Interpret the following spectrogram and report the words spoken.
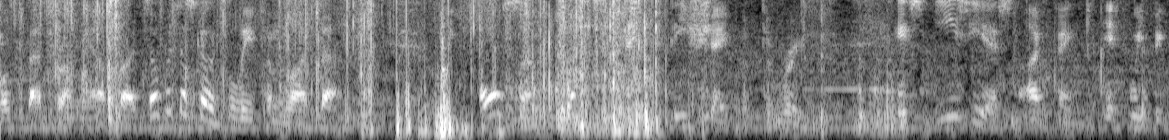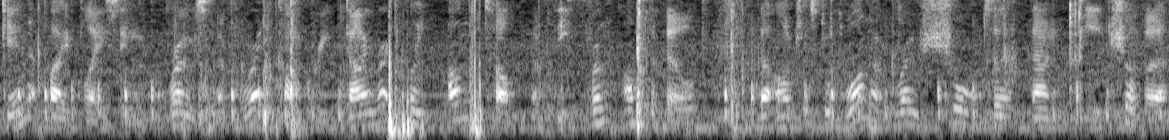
look better on the outside, so we're just going to leave them like that. We also want to make the shape of the roof. It's easiest, I think, if we begin by placing rows of red concrete directly on top of the front of the build that are just one row shorter than each other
